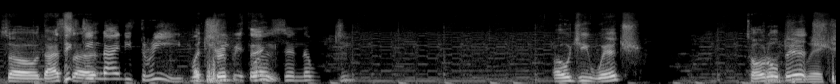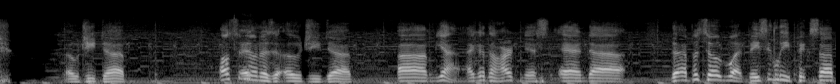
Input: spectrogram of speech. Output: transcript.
So that's uh, 1693. When she trippy thing. was in the G- OG witch. Total OG bitch. witch. OG dub. Also And- known as an OG dub. Um, yeah, Agatha Harkness. And uh, the episode, what, basically picks up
